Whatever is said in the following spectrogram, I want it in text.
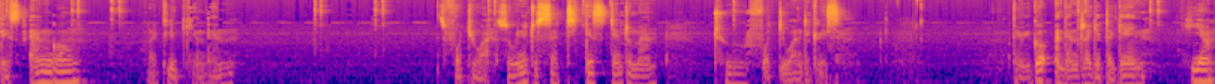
this angle. Right click and then it's 41 so we need to set this gentleman to 41 degrees. There we go. And then drag it again here.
